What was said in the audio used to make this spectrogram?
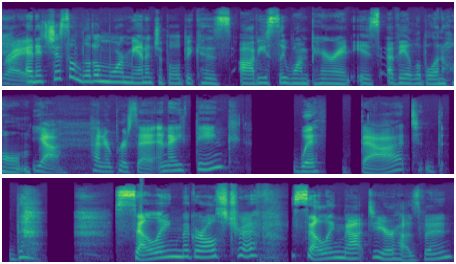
Right. And it's just a little more manageable because obviously one parent is available and home. Yeah, hundred percent. And I think with that, th- the selling the girls' trip, selling that to your husband,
